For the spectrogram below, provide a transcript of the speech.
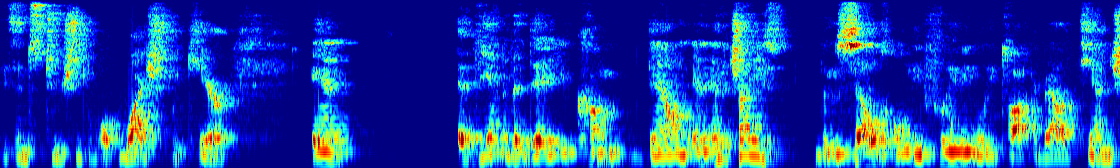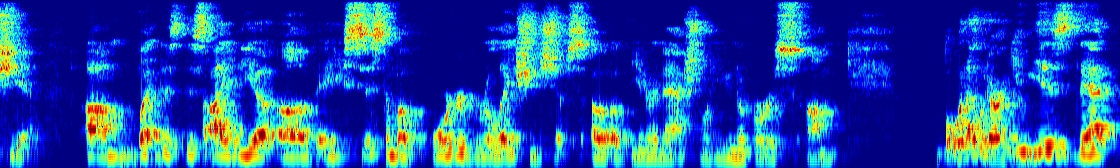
these institutions, why should we care? And at the end of the day, you come down, and, and the Chinese themselves only fleetingly talk about Tianxia, um, but this, this idea of a system of ordered relationships of, of the international universe. Um, but what I would argue is that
